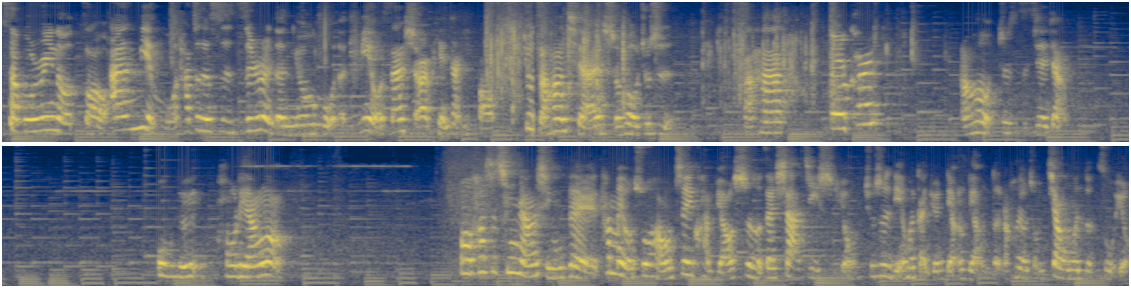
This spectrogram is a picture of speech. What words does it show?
，Saborino 早安面膜，它这个是滋润的牛油果的，里面有三十二片这样一包，就早上起来的时候就是把它打开，然后就直接这样。哦，有好凉哦！哦，它是清凉型的，他们有说好像这一款比较适合在夏季使用，就是脸会感觉凉凉的，然后有种降温的作用。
